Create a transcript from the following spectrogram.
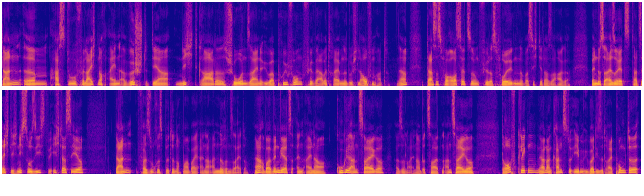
dann ähm, hast du vielleicht noch einen erwischt, der nicht gerade schon seine Überprüfung für Werbetreibende durchlaufen hat. Ja? Das ist Voraussetzung für das Folgende, was ich dir da sage. Wenn du es also jetzt tatsächlich nicht so siehst, wie ich das sehe, dann versuch es bitte nochmal bei einer anderen Seite. Ja, aber wenn wir jetzt in einer Google-Anzeige, also in einer bezahlten Anzeige, draufklicken, ja, dann kannst du eben über diese drei Punkte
